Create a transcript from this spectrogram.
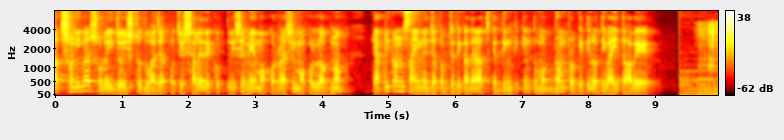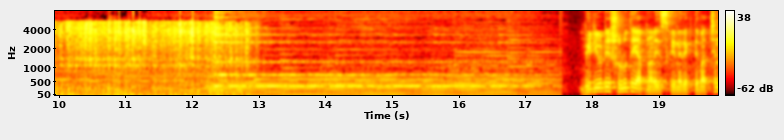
আজ শনিবার ষোলোই জ্যৈষ্ঠ দু হাজার পঁচিশ সালের একত্রিশে মে মকর রাশি, মকর লগ্ন, ক্যাপ্রিকন সাইনের জাতক জাতিকাদের আজকের দিনটি কিন্তু মধ্যম প্রকৃতির অতিবাহিত হবে। ভিডিওটির শুরুতেই আপনারা স্ক্রিনে দেখতে পাচ্ছেন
